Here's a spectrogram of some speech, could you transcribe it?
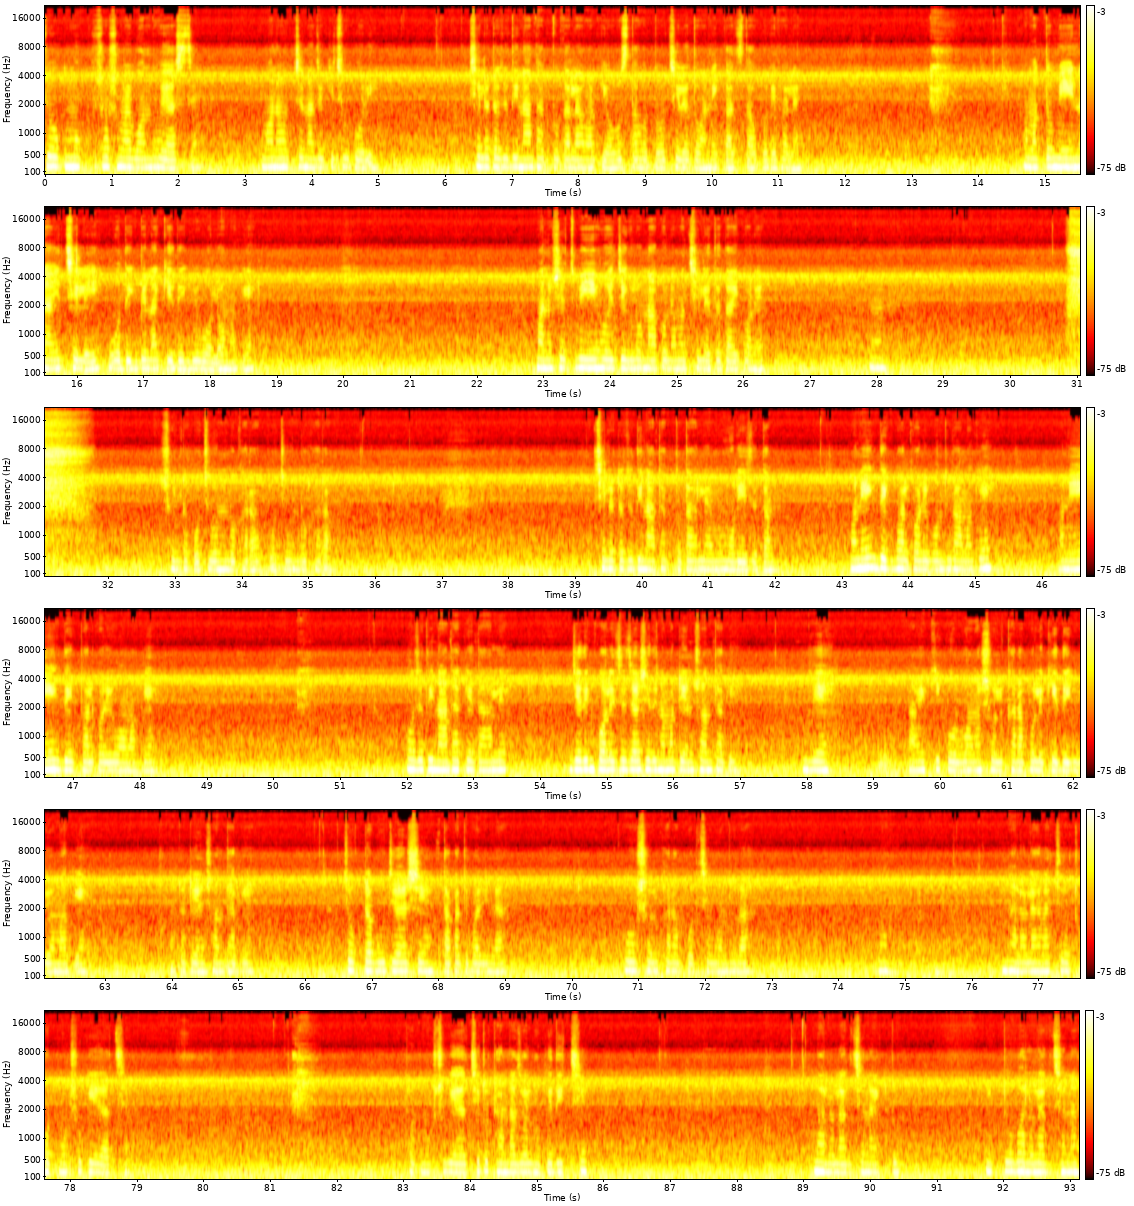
চোখ মুখ সবসময় বন্ধ হয়ে আসছে। মনে হচ্ছে না যে কিছু করি। ছেলেটা যদি না থাকতো, তাহলে আমার কি অবস্থা হতো? ছেলে তো অনেক কাজ তাও করে ফেলে। আমার তো মেয়ে নাই, ছেলেই। ও দেখবে না, কে দেখবে বলো আমাকে। মানুষের মেয়ে হয়ে যেগুলো না করে, আমার ছেলেতে তাই করে। শরীরটা প্রচণ্ড খারাপ প্রচণ্ড খারাপ। ছেলেটা যদি না থাকতো তাহলে আমি মরিয়ে যেতাম। অনেক দেখভাল করে বন্ধুরা আমাকে। অনেক দেখভাল করে ও আমাকে। ও যদি না থাকে তাহলে যেদিন কলেজে যায় সেদিন আমার টেনশন থাকে যে আমি কি করব, আমার শরীর খারাপ হলে কে দেখবে আমাকে? একটা টেনশন থাকে। চোখটা বুঝে আসে তাকাতে পারি না। খুব শরীর খারাপ করছে বন্ধুরা। ভালো লাগে না চোখ ঠোঁট মুখ শুকিয়ে যাচ্ছে। ঠোঁট মুখ শুকিয়ে যাচ্ছে, একটু ঠান্ডা জল মুখে দিচ্ছি। ভালো লাগছে না একটু একটু ভালো লাগছে না।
